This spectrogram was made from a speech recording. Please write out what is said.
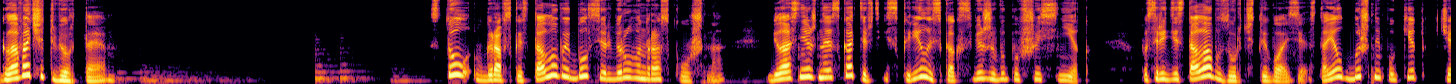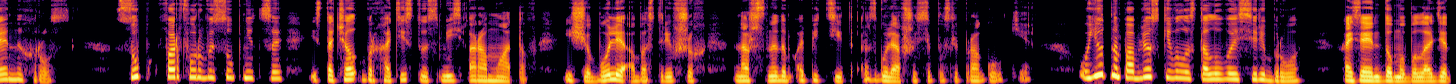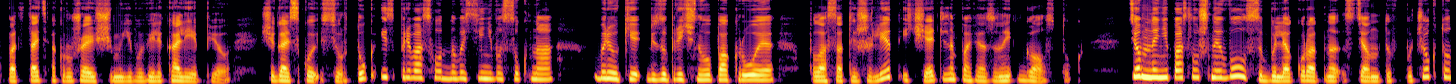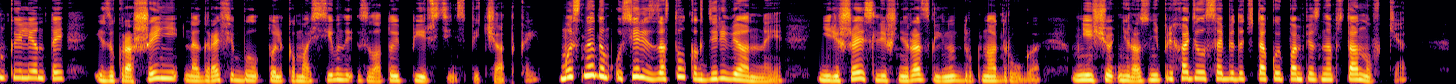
Глава четвертая. Стол в графской столовой был сервирован роскошно. Белоснежная скатерть искрилась, как свежевыпавший снег. Посреди стола в узорчатой вазе стоял пышный букет чайных роз. Суп в фарфоровой супнице источал бархатистую смесь ароматов, еще более обостривших наш с Недом аппетит, разгулявшийся после прогулки. Уютно поблескивало столовое серебро – Хозяин дома был одет под стать окружающему его великолепию. Щегольской сюртук из превосходного синего сукна, брюки безупречного покроя, полосатый жилет и тщательно повязанный галстук. Темные непослушные волосы были аккуратно стянуты в пучок тонкой лентой, из украшений на графе был только массивный золотой перстень с печаткой. Мы с Недом уселись за стол как деревянные, не решаясь лишний раз взглянуть друг на друга. Мне еще ни разу не приходилось обедать в такой помпезной обстановке.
